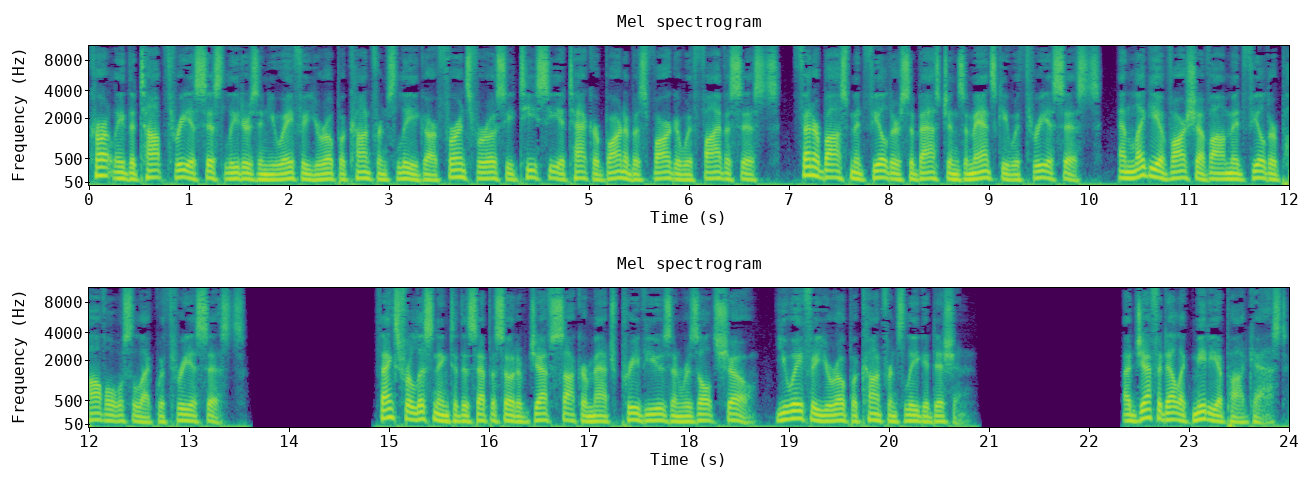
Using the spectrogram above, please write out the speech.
Currently, the top three assist leaders in UEFA Europa Conference League are Ferencvarosi TC attacker Barnabas Varga with 5 assists, Fenerbahce midfielder Sebastian Szymanski with 3 assists, and Legia Warsaw midfielder Pavel Wszolek with 3 assists. Thanks for listening to this episode of Jeff's Soccer Match Previews and Results Show, UEFA Europa Conference League Edition. A Jeffadelic Media Podcast.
